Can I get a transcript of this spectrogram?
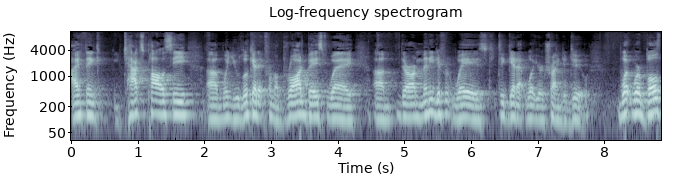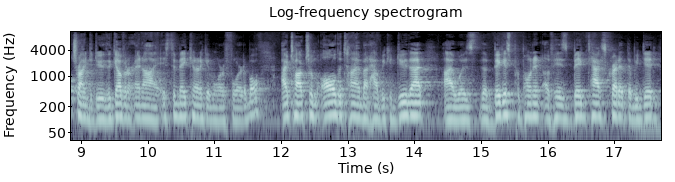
I think tax policy, um, when you look at it from a broad based way, um, there are many different ways to get at what you're trying to do. What we're both trying to do, the governor and I, is to make Connecticut more affordable. I talk to him all the time about how we can do that. I was the biggest proponent of his big tax credit that we did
